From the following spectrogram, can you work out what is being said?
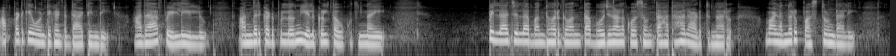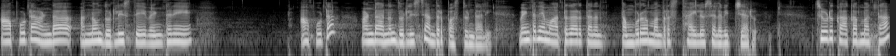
అప్పటికే ఒంటి గంట దాటింది. అదా పెళ్ళి ఇల్లు. అందరి కడుపుల్లోనూ ఎలుకలు తవ్వుకుతున్నాయి. పిల్లా జిల్లా బంధువర్గం అంతా భోజనాల కోసం తహతహలాడుతున్నారు. వాళ్ళందరూ పస్తుండాలి ఆ పూట అండా అన్నం దొర్లిస్తే వెంటనే ఆ పూట అండాన్నం దుర్లిస్తే దొర్లిస్తే అందరూ పస్తుండాలి. వెంటనే మా అత్తగారు తన తంబుర మంత్ర స్థాయిలో సెలవిచ్చారు. చూడు కాకమ్మత్త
